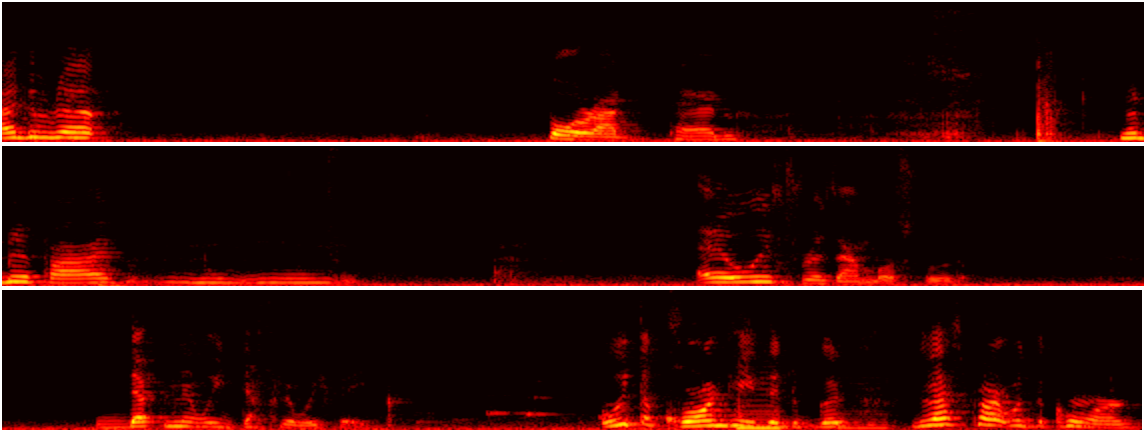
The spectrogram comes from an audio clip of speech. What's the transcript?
I give it a 4 out of 10. Maybe a 5. It always resembles food. Definitely, definitely fake. At least the corn tasted good. The best part with the corn.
